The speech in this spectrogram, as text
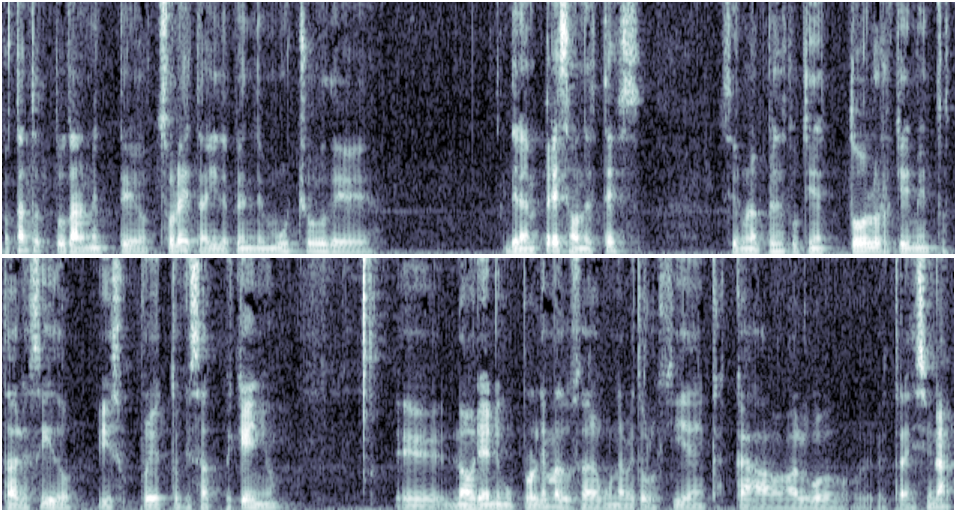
no tanto totalmente obsoleta y depende mucho de, de la empresa donde estés. Si en una empresa tú tienes todos los requerimientos establecidos y es un proyecto quizás pequeño, eh, no habría ningún problema de usar alguna metodología en cascada o algo eh, tradicional.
